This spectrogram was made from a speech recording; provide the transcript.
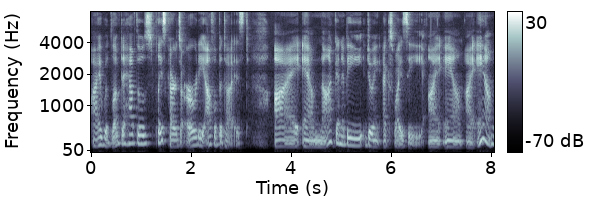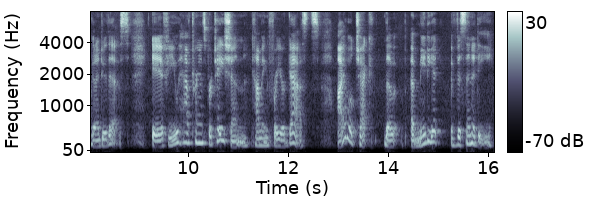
I would love to have those place cards already alphabetized. I am not going to be doing XYZ. I am I am going to do this. If you have transportation coming for your guests, I will check the immediate vicinity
